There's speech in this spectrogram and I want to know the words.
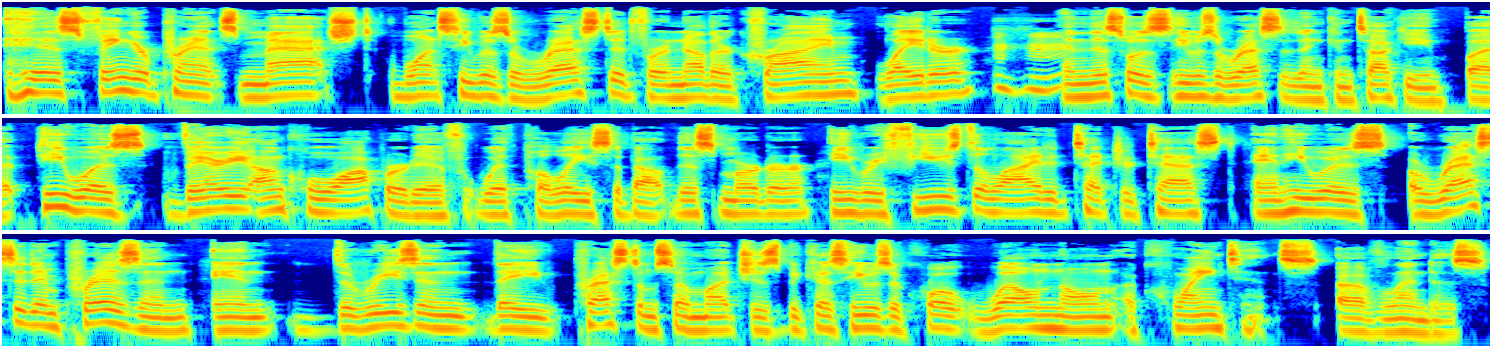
His fingerprints matched once he was arrested for another crime later. Mm-hmm. And this was, he was arrested in Kentucky, but he was very uncooperative with police about this murder. He refused the lie detector test and he was arrested in prison. And the reason they pressed him so much is because he was a quote, well known acquaintance of Lynda's.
